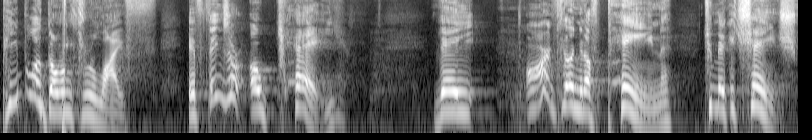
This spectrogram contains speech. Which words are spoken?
people are going through life, if things are okay, they aren't feeling enough pain to make a change.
